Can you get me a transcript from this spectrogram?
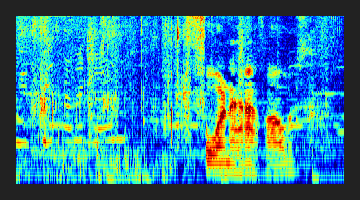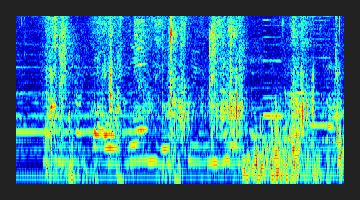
We've been how many hours? Four and a half hours. One and a half hours in. We're leaving here. What time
